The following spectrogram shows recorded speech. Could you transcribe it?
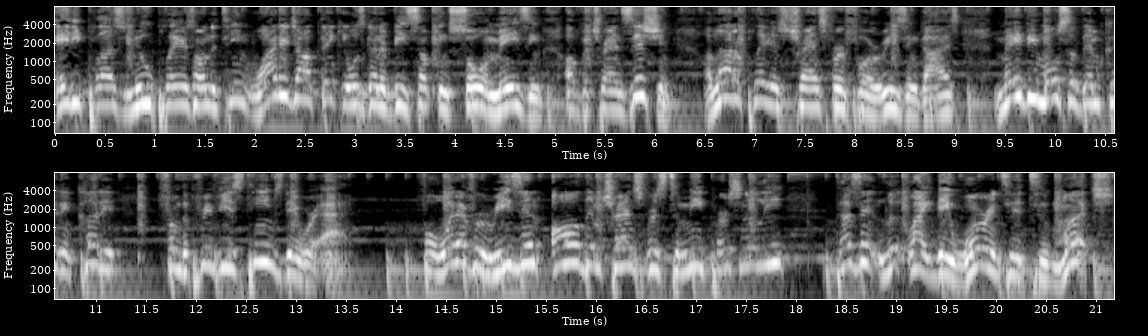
80 plus new players on the team, why did y'all think it was going to be something so amazing of a transition? A lot of players transfer for a reason, guys. Maybe most of them couldn't cut it from the previous teams they were at. For whatever reason, all them transfers to me personally doesn't look like they warranted too much.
